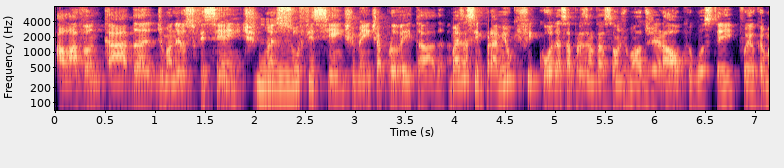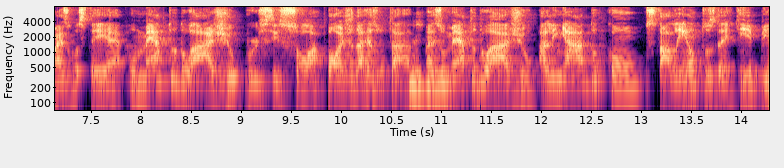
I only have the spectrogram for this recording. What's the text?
alavancada de maneira suficiente, não é Hum. suficientemente aproveitada. Mas assim, pra mim o que ficou dessa apresentação de modo geral, que eu gostei, foi o que eu mais gostei, é o método ágil por si só pode dar resultado, Uhum. mas o método ágil alinhado com os talentos da equipe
